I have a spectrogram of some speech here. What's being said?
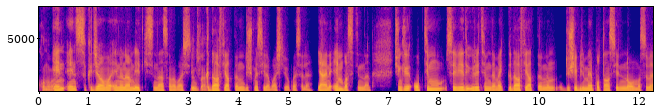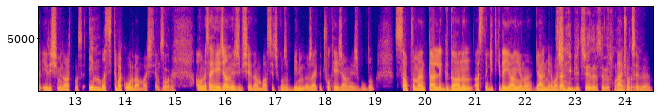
konu var. En en sıkıcı ama en önemli etkisinden sana başlayayım. Lütfen. Gıda fiyatlarının düşmesiyle başlıyor mesela. Yani en basitinden. Çünkü optimum seviyede üretim demek gıda fiyatlarının düşebilme potansiyelinin olması ve erişimin artması. En basiti bak oradan başlayalım sana. Doğru. Ama mesela heyecan verici bir şeyden bahsedecek olursa benim özellikle çok heyecan verici buldum. Supplementlerle gıdanın aslında gitgide yan yana gelmeye başladı. Sen hibrit şeyleri seviyorsun. Ben çok seviyorum.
